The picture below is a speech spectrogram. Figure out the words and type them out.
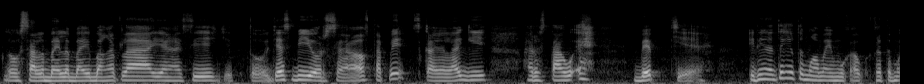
nggak usah lebay-lebay banget lah ya gak sih gitu. Just be yourself tapi sekali lagi harus tahu eh beb cie ini nanti ketemu sama ibu ketemu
